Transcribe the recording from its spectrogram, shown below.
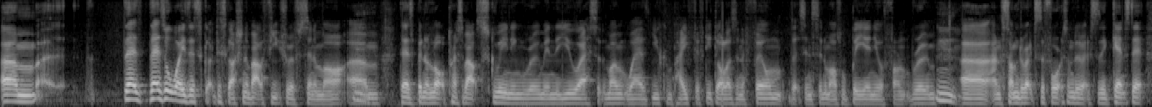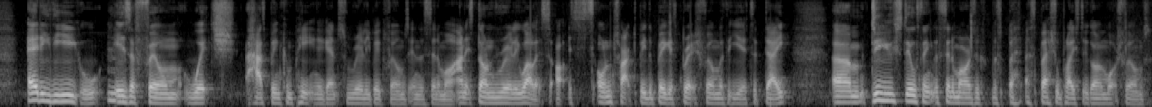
Um, there's, there's always this discussion about the future of cinema. Um, mm. There's been a lot of press about screening room in the US at the moment where you can pay $50 and a film that's in cinemas will be in your front room. Mm. Uh, and some directors are for it, some directors are against it. Eddie the Eagle mm. is a film which has been competing against really big films in the cinema and it's done really well. It's, uh, it's on track to be the biggest British film of the year to date. Um, do you still think the cinema is a, a, special place to go and watch films?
